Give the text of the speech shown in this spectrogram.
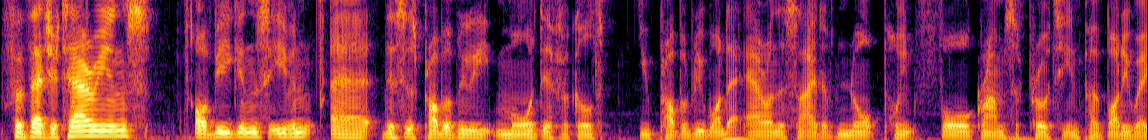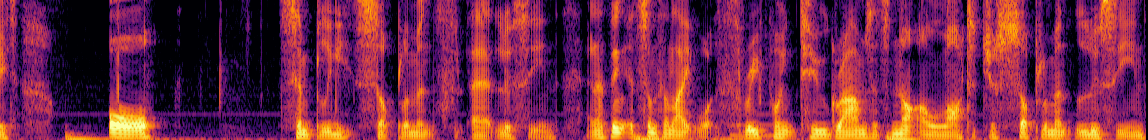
For vegetarians or vegans, even uh, this is probably more difficult. You probably want to err on the side of 0.4 grams of protein per body weight, or simply supplement uh, leucine. And I think it's something like, what, 3.2 grams? It's not a lot. Just supplement leucine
